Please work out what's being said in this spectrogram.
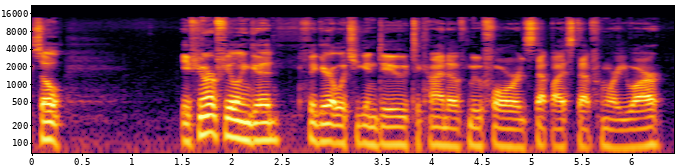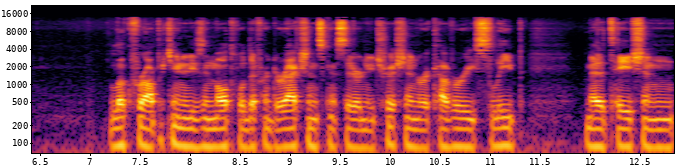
So, if you aren't feeling good, figure out what you can do to kind of move forward step by step from where you are. Look for opportunities in multiple different directions. Consider nutrition, recovery, sleep, meditation.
